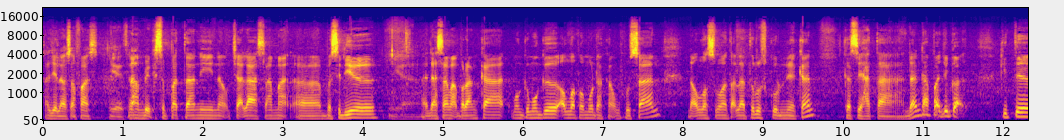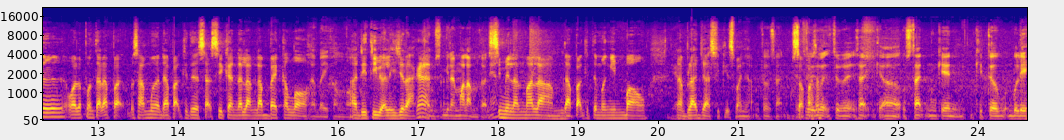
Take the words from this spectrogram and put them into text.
sajalah Safas Ya, nak ambil kesempatan ni nak ucaplah selamat uh, bersedia. Ya. uh, dan selamat berangkat. Moga-moga Allah pemudahkan urusan. Dan Allah SWT terus kurniakan kesihatan. Dan dapat juga kita walaupun tak dapat bersama dapat kita saksikan dalam labbaik Allah Labbaik Allah. uh, di TV Al Hijrah kan Jam 9 malam kan ya. 9 malam dapat kita mengimbau dan belajar sikit sebanyak Betul Ustaz. Ustaz Betul, Fazal. betul, betul, Ustaz. Uh, Ustaz mungkin kita boleh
